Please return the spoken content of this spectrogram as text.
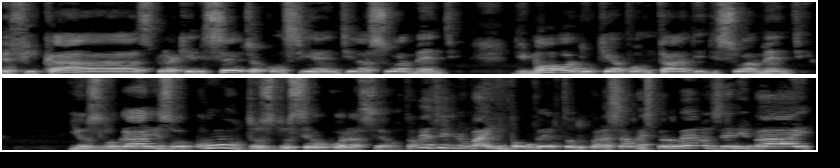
eficaz para que ele seja consciente na sua mente, de modo que a vontade de sua mente e os lugares ocultos do seu coração. Talvez ele não vai envolver todo o coração, mas pelo menos ele vai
